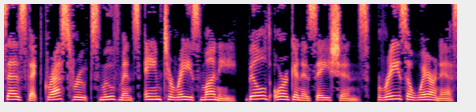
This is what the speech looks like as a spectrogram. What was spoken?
says that grassroots movements aim to raise money, build organizations, raise awareness,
